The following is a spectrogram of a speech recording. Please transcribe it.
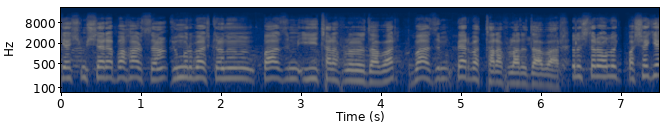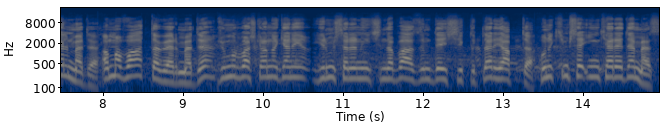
Geçmişlere bakarsan Cumhurbaşkanı'nın bazı iyi tarafları da var, bazı berbat tarafları da var. Kılıçdaroğlu başa gelmedi ama vaat da vermedi. Cumhurbaşkanı gene 20 senenin içinde bazı değişiklikler yaptı. Bunu kimse inkar edemez.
